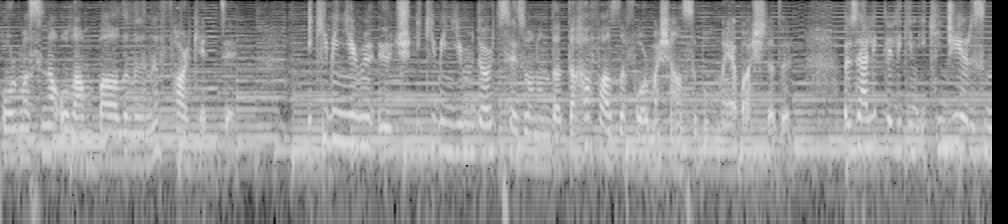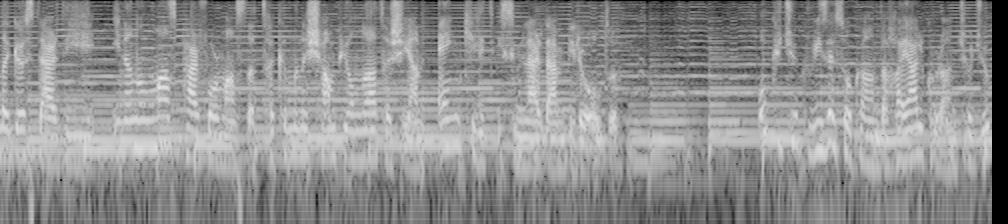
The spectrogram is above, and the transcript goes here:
formasına olan bağlılığını fark etti. 2023-2024 sezonunda daha fazla forma şansı bulmaya başladı. Özellikle ligin ikinci yarısında gösterdiği inanılmaz performansla takımını şampiyonluğa taşıyan en kilit isimlerden biri oldu. O küçük Rize sokağında hayal kuran çocuk,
